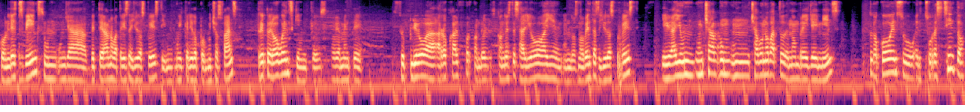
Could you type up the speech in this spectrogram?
con Les Binks, un, ya veterano baterista de Judas Priest y muy querido por muchos fans. Ripper Owens, quien pues obviamente suplió a, Rob Halford cuando, cuando este salió ahí en, los noventas de Judas Priest. Y hay un, chavo, un, chavo novato de nombre Jay Mills. Tocó en su, en su recinto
